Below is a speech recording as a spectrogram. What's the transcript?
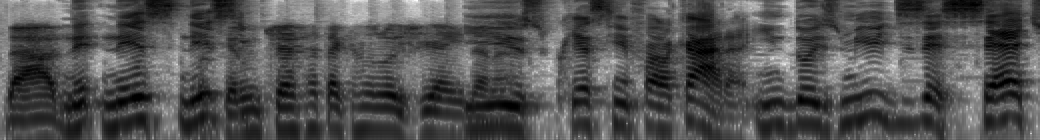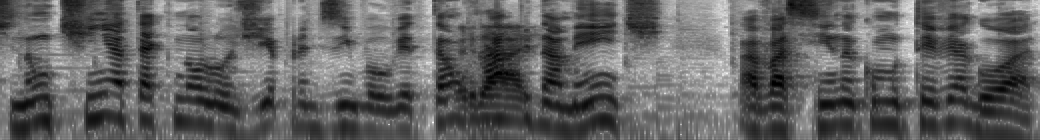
Dado. Nesse, nesse... Porque não tinha essa tecnologia ainda. Né? Isso, né? porque assim, fala, cara, em 2017 não tinha tecnologia para desenvolver tão Verdade. rapidamente a vacina como teve agora.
